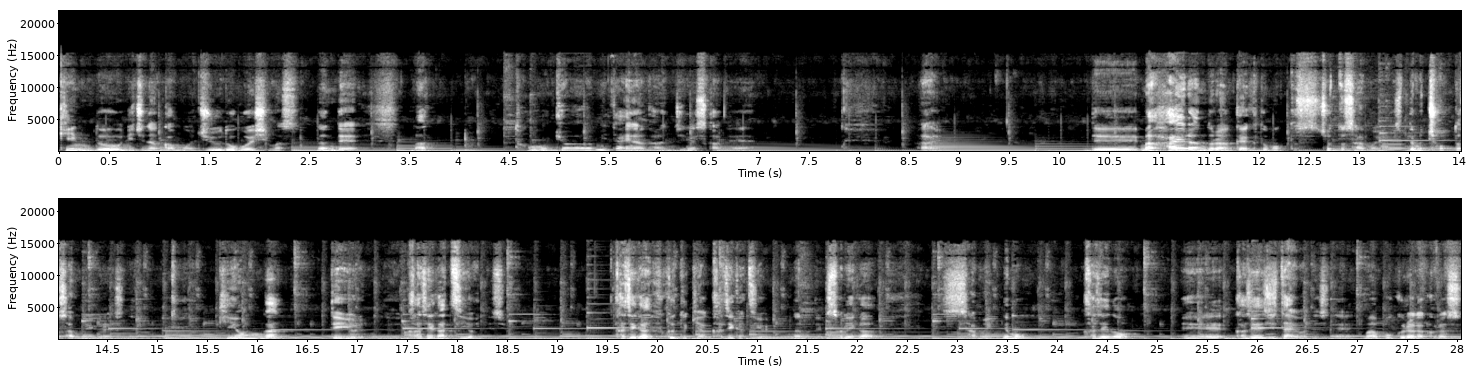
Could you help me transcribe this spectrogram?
金、土、日なんかも10度超えします。なんで、まあ、東京みたいな感じですかね。はい。で、まあ、ハイランドなんか行くともっとちょっと寒いです。でもちょっと寒いぐらいですね。気温がっていうよりもね、風が強いんですよ。風が吹くときは風が強い。なので、それが寒い。でも、風の、えー、風自体はですね、まあ僕らが暮らす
